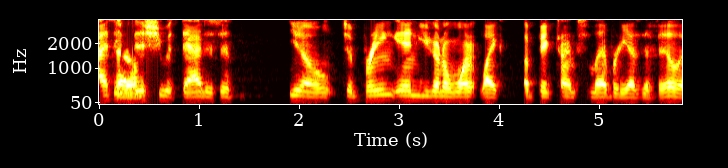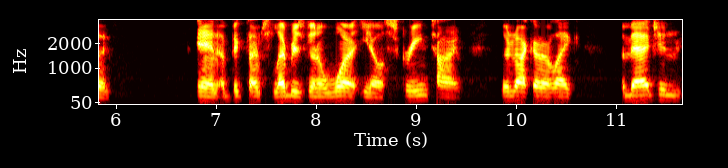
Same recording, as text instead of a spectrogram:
I think the issue with that is if you know to bring in you're gonna want like a big time celebrity as the villain, and a big time celebrity is gonna want you know screen time. They're not gonna like imagine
